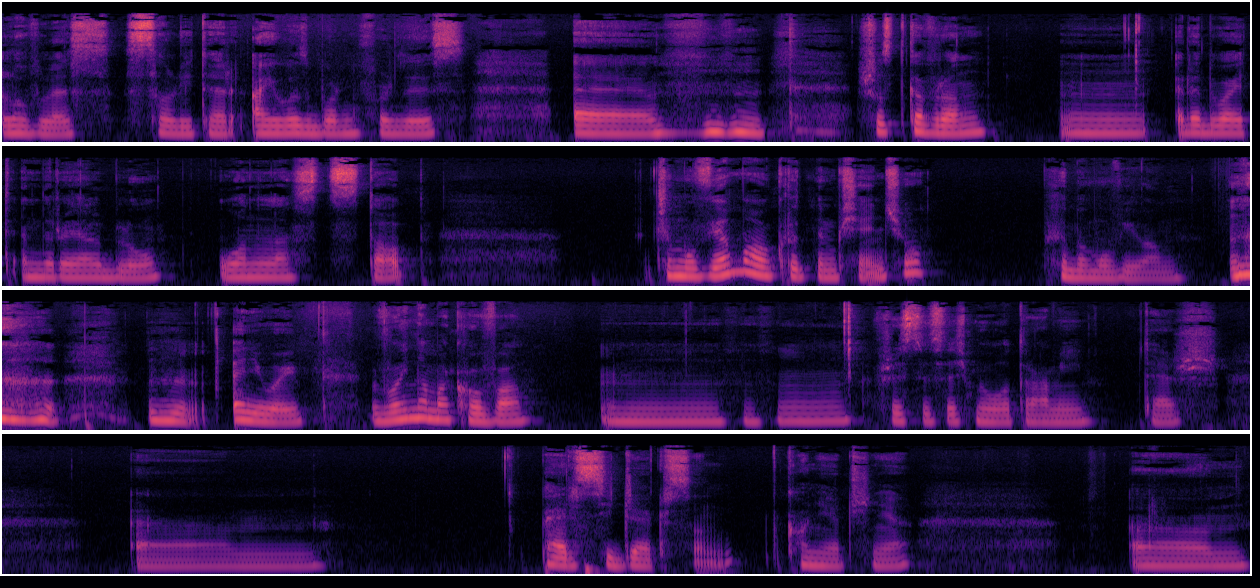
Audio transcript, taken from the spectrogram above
Loveless, Solitaire, I Was Born For This, e, Szóstka Wron, mm, Red, White and Royal Blue, One Last Stop. Czy mówiłam o Okrutnym Księciu? Chyba mówiłam. anyway, Wojna Makowa, mm, Wszyscy jesteśmy łotrami też. Um, Percy Jackson, koniecznie. Um,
